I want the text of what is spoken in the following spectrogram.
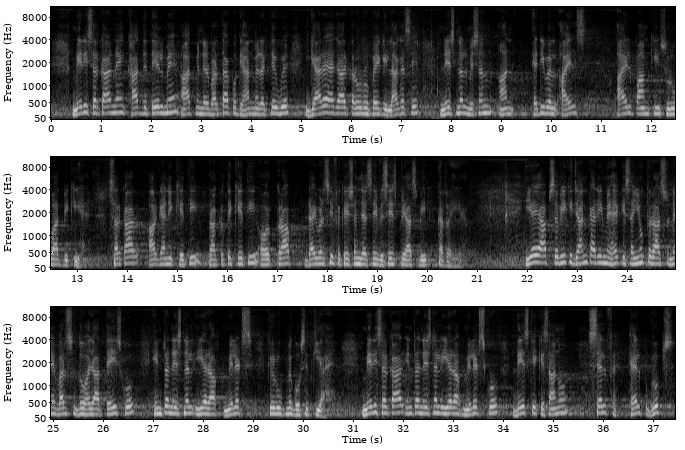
मेरी सरकार ने खाद्य तेल में आत्मनिर्भरता को ध्यान में रखते हुए ग्यारह हज़ार करोड़ रुपए की लागत से national mission on edible oils, oil palm की शुरुआत भी की है। सरकार ऑर्गेनिक खेती, प्राकृतिक खेती और क्रॉप डाइवर्सिफिकेशन जैसे विशेष प्रयास भी कर रही है। यह आप सभी की जानकारी में है कि संयुक्त राष्ट्र ने वर्ष 2023 को इंटरनेशनल ईयर ऑफ़ मिलेट्स के रूप में घोषित किया है। मेरी सरकार इंटरनेशनल ईयर ऑफ़ मिलेट्स को देश के किसानों, self help groups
